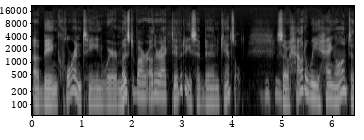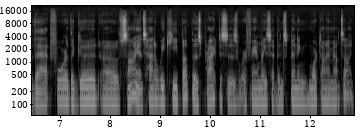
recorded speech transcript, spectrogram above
of being quarantined where most of our other activities have been canceled. Mm-hmm. So, how do we hang on to that for the good of science? How do we keep up those practices where families have been spending more time outside?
